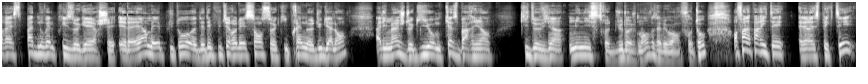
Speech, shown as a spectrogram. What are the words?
reste, pas de nouvelles prises de guerre chez LR, mais plutôt des députés Renaissance qui prennent du galant, à l'image de Guillaume Casbarien, qui devient ministre du logement, vous allez voir en photo. Enfin, la parité, elle est respectée,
